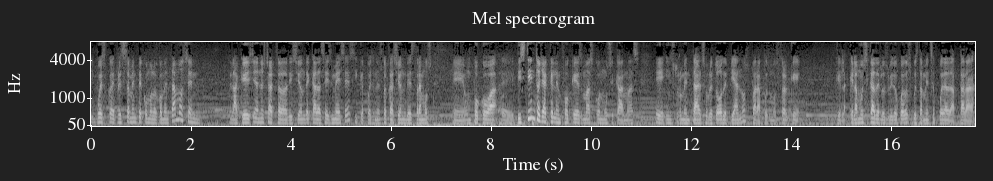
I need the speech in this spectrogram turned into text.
Y pues precisamente como lo comentamos en la que es ya nuestra tradición de cada seis meses y que pues en esta ocasión les traemos eh, un poco ah, eh, distinto, ya que el enfoque es más con música más eh, instrumental, sobre todo de pianos, para pues mostrar que, que, la, que la música de los videojuegos pues también se puede adaptar a,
